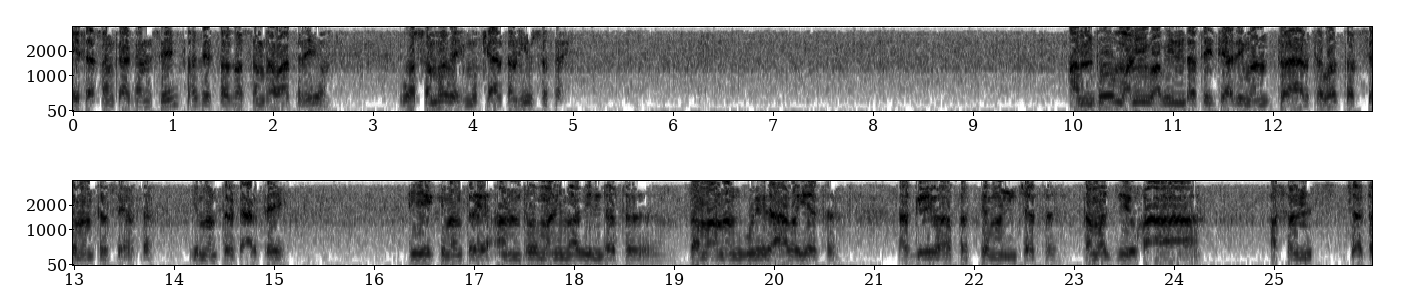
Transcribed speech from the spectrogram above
ऐसा शंका करने से कहते तद असंभव नहीं वो असंभव है, मुख्य अर्थ नहीं हो सकता है। अंधो मणि अविंदत इत्यादि मंत्र अर्थ व तस्य मंत्र से अर्थ। ये मंत्र का अर्थ है। एक मंत्र है, अंधो मणि अविंदत तम अनंगुली आवयत अग्रिव प्रत्यमुंचत तमज्जिहा असंचत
